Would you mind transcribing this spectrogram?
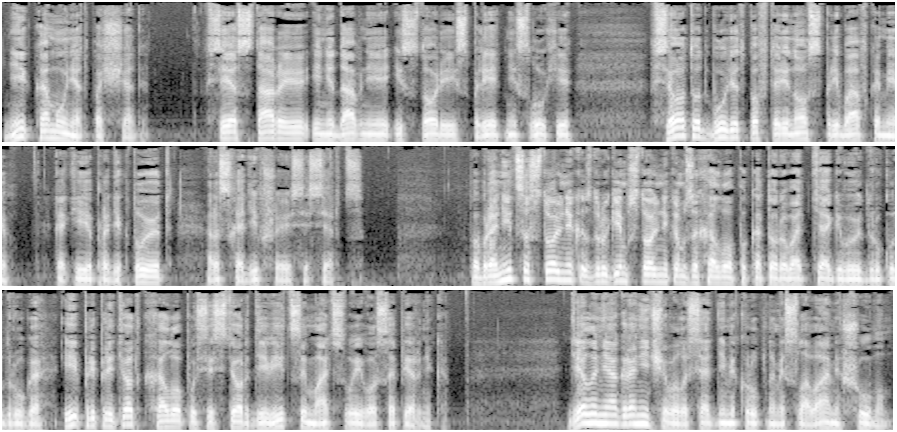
Никому нет пощады. Все старые и недавние истории, сплетни, слухи — все тут будет повторено с прибавками, какие продиктует расходившееся сердце. Побронится стольник с другим стольником за холопа, которого оттягивают друг у друга, и приплетет к холопу сестер девицы мать своего соперника. Дело не ограничивалось одними крупными словами, шумом.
